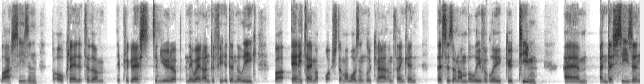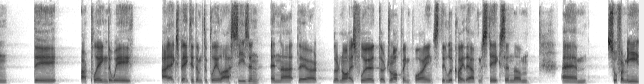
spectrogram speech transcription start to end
last season, but all credit to them. They progressed in Europe and they went undefeated in the league. But anytime I watched them, I wasn't looking at them thinking this is an unbelievably good team. Um, and this season, they are playing the way I expected them to play last season, in that they're they're not as fluid, they're dropping points, they look like they have mistakes in them. Um, so for me,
